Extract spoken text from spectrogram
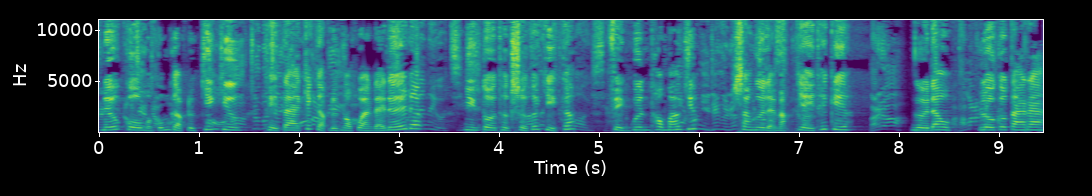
Nếu cô mà cũng gặp được chiến dương Thì ta chắc gặp được Ngọc Hoàng Đại Đế đó. Nhưng tôi thực sự có gì gấp. Phiền huynh thông báo giúp. Sao ngươi lại mặc giày thế kia? Người đâu, lôi cô ta ra.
